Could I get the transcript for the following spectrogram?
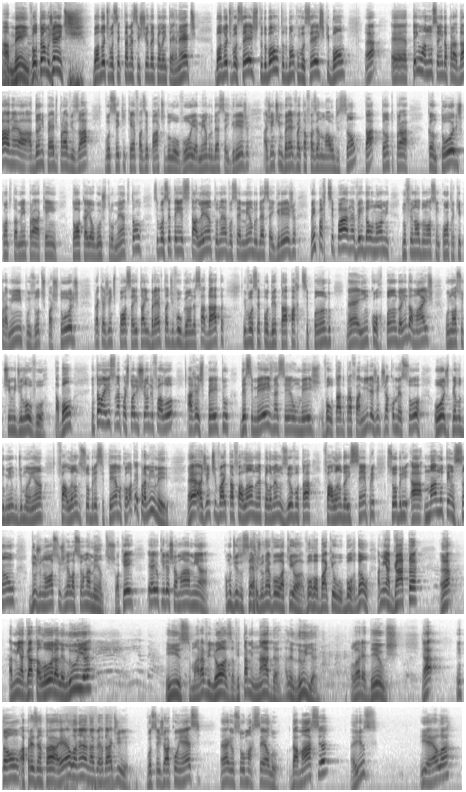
Amém. Voltamos, gente. Boa noite você que está me assistindo aí pela internet. Boa noite vocês. Tudo bom? Tudo bom com vocês? Que bom. É, é, tem um anúncio ainda para dar, né? A Dani pede para avisar você que quer fazer parte do louvor e é membro dessa igreja. A gente em breve vai estar tá fazendo uma audição, tá? Tanto para cantores quanto também para quem toca aí algum instrumento. Então, se você tem esse talento, né, você é membro dessa igreja, vem participar, né, vem dar o um nome no final do nosso encontro aqui para mim, para os outros pastores, para que a gente possa aí estar tá, em breve estar tá divulgando essa data e você poder estar tá participando, né, e encorpando ainda mais o nosso time de louvor, tá bom? Então é isso, né? Pastor Alexandre falou a respeito desse mês, né? Ser um mês voltado para a família. A gente já começou hoje, pelo domingo de manhã, falando sobre esse tema. Coloca aí para mim, Meire. É, a gente vai estar tá falando, né, pelo menos eu vou estar tá falando aí sempre sobre a manutenção dos nossos relacionamentos, ok? E aí eu queria chamar a minha, como diz o Sérgio, né, vou aqui, ó, vou roubar aqui o bordão, a minha gata, é, a minha gata loura, aleluia. Isso, maravilhosa, vitaminada, aleluia, glória a Deus. Ah, então, apresentar ela, né, na verdade, você já a conhece, é, eu sou o Marcelo da Márcia, é isso? E ela.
